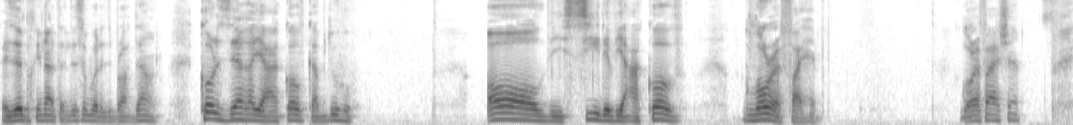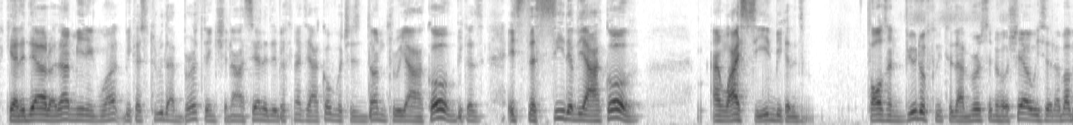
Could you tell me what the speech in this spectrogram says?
And this is what is brought down. Zera Yaakov. All the seed of Yaakov glorify him. Glorify Hashem. Meaning what? Because through that birthing, which is done through Yaakov, because it's the seed of Yaakov. And why seed? Because it falls in beautifully to that verse in Hosea we said above,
